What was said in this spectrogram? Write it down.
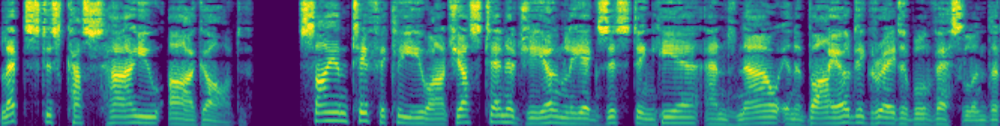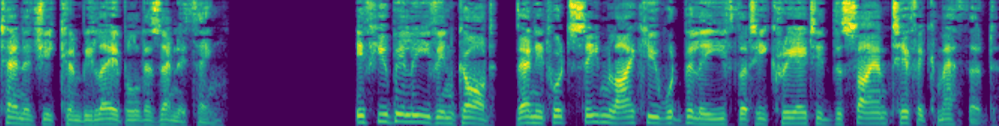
Let's discuss how you are God. Scientifically you are just energy only existing here and now in a biodegradable vessel and that energy can be labeled as anything. If you believe in God, then it would seem like you would believe that He created the scientific method.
